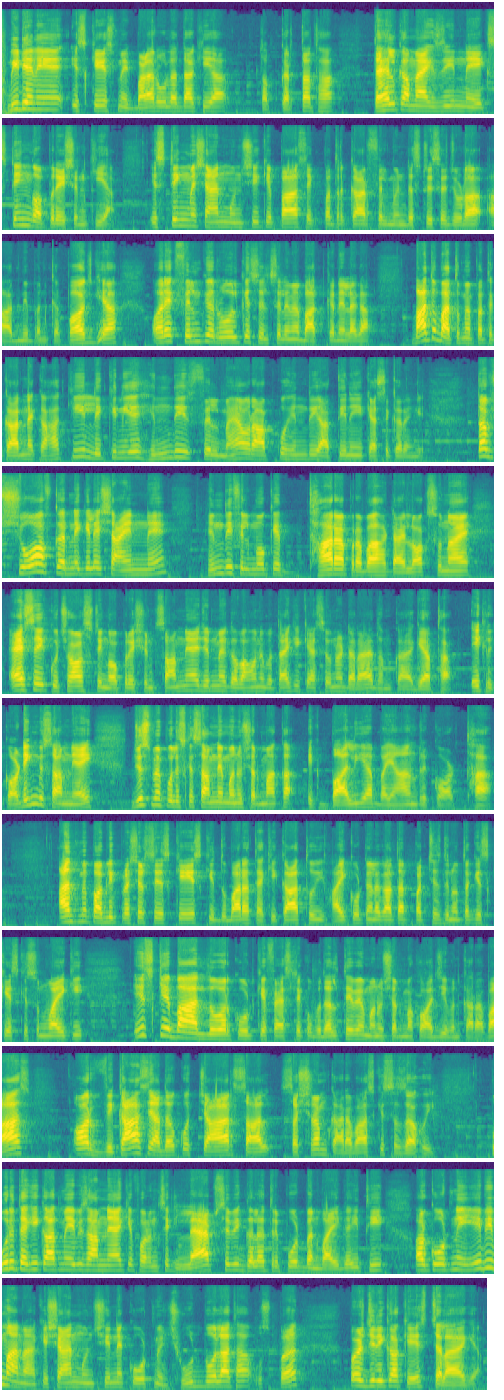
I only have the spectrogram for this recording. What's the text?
मीडिया ने इस केस में एक बड़ा रोल अदा किया। तब करता था, तहलका मैगजीन ने एक स्टिंग ऑपरेशन किया। स्टिंग में शान मुंशी के पास एक पत्रकार फ़िल्म इंडस्ट्री से जुड़ा आदमी बनकर पहुँच गया। और एक फ़िल्म के रोल के सिलसिले में बात करने लगा। बातों बातों में पत्रकार ने कहा कि लेकिन ये हिंदी फ़िल्म है और आपको हिंदी आती नहीं, कैसे करेंगे? तब शो ऑफ़ करने के लिए शाइन ने हिंदी फ़िल्मों के धारा प्रवाह डायलॉग सुनाए। ऐसे ही कुछ और स्टिंग ऑपरेशन सामने आए, जिनमें गवाहों ने बताया कि कैसे उन्हें डराया, धमकाया गया था। एक रिकॉर्डिंग भी सामने आई, जिसमें पुलिस के सामने मनु शर्मा का एक बालिया बयान रिकॉर्ड था। अंत में पब्लिक प्रेशर से इस केस की दोबारा तहकीकात हुई। हाईकोर्ट ने लगातार 25 दिनों तक इस केस की सुनवाई की। इसके बाद लोअर कोर्ट के फैसले को बदलते हुए मनु शर्मा को आजीवन कारावास और विकास यादव को चार साल सश्रम कारावास की सजा हुई। पूरी तहकीकात में ये भी सामने आया कि फॉरेंसिक लैब से भी गलत रिपोर्ट बनवाई गई थी और कोर्ट ने यह भी माना कि शायन मुंशी ने कोर्ट में झूठ बोला था, उस पर परजरी का केस चलाया गया।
